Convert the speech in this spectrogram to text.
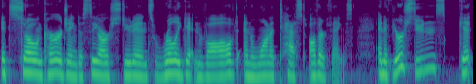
it's so encouraging to see our students really get involved and want to test other things. And if your students get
